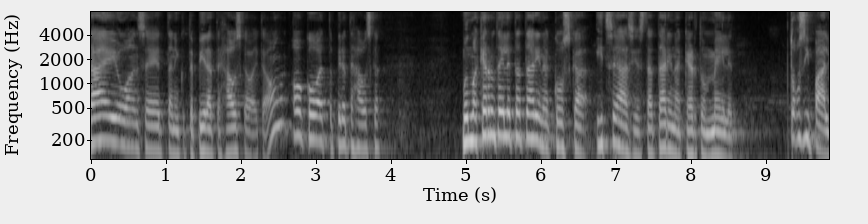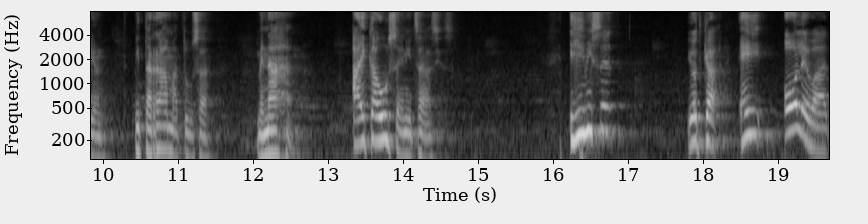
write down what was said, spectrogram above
Ei ole se, että niin te pidätte hauskaa, vaikka on ok, että pidätte hauskaa. Mutta mä kerron teille tätä tarinaa, koska itse asiassa tämä tarina kertoo meille tosi paljon, mitä raamatussa me nähdään. Aika usein itse asiassa. Ihmiset, jotka ei olevat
